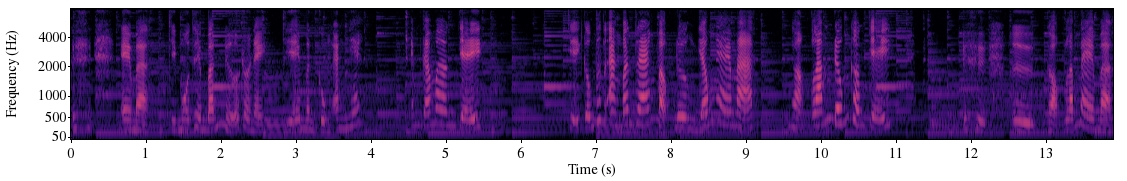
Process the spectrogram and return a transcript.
Em à, chị mua thêm bánh nữa rồi này. Chị em mình cùng ăn nhé. Em cảm ơn chị. Chị cũng thích ăn bánh rán bọc đường giống em à. Ngọt lắm đúng không chị? Ừ, ừ ngọt lắm em à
